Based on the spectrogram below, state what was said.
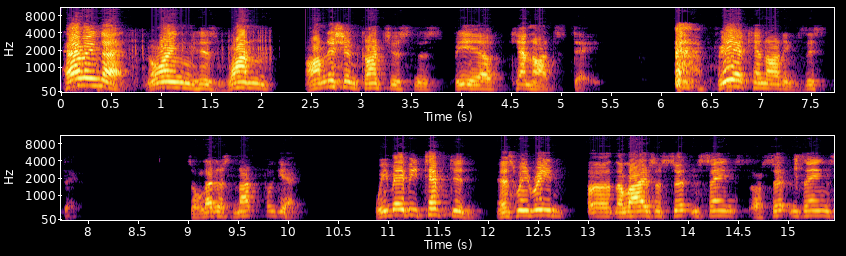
Having that, knowing his one omniscient consciousness, fear cannot stay. fear cannot exist there. So let us not forget. We may be tempted as we read uh, the lives of certain saints or certain things.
